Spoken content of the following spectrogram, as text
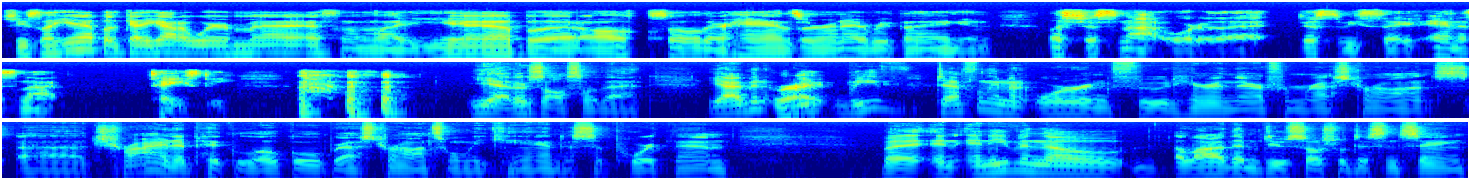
She's like, yeah, but they gotta wear masks. And I'm like, yeah, but also their hands are in everything, and let's just not order that just to be safe. And it's not tasty. Yeah, there's also that. Yeah, I've been Right. we, we've definitely been ordering food here and there from restaurants, uh, trying to pick local restaurants when we can to support them. But and, and even though a lot of them do social distancing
